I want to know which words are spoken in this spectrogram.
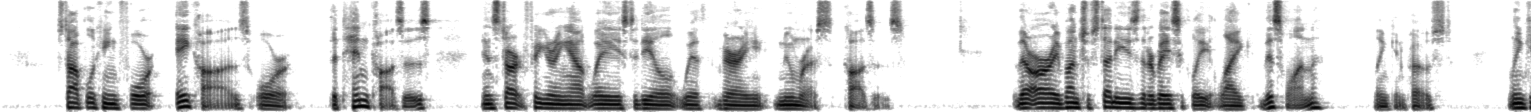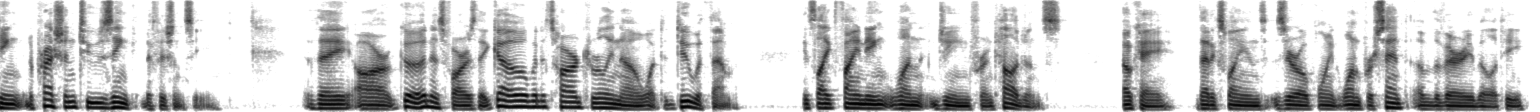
Stop looking for a cause or the 10 causes and start figuring out ways to deal with very numerous causes. There are a bunch of studies that are basically like this one, link in post, linking depression to zinc deficiency. They are good as far as they go, but it's hard to really know what to do with them. It's like finding one gene for intelligence. Okay, that explains 0.1% of the variability.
